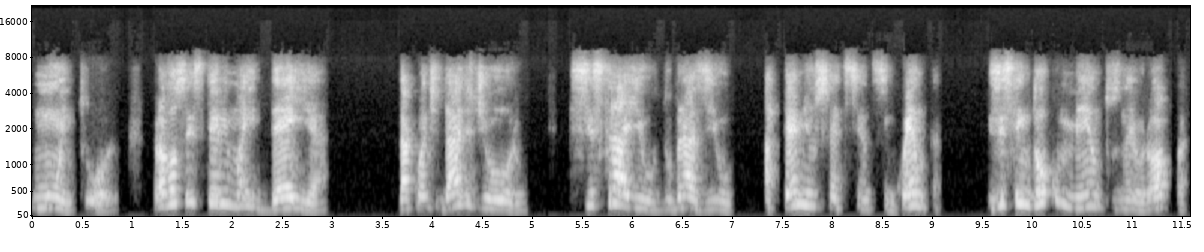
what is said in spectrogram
muito ouro. Para vocês terem uma ideia da quantidade de ouro que se extraiu do Brasil até 1750, existem documentos na Europa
